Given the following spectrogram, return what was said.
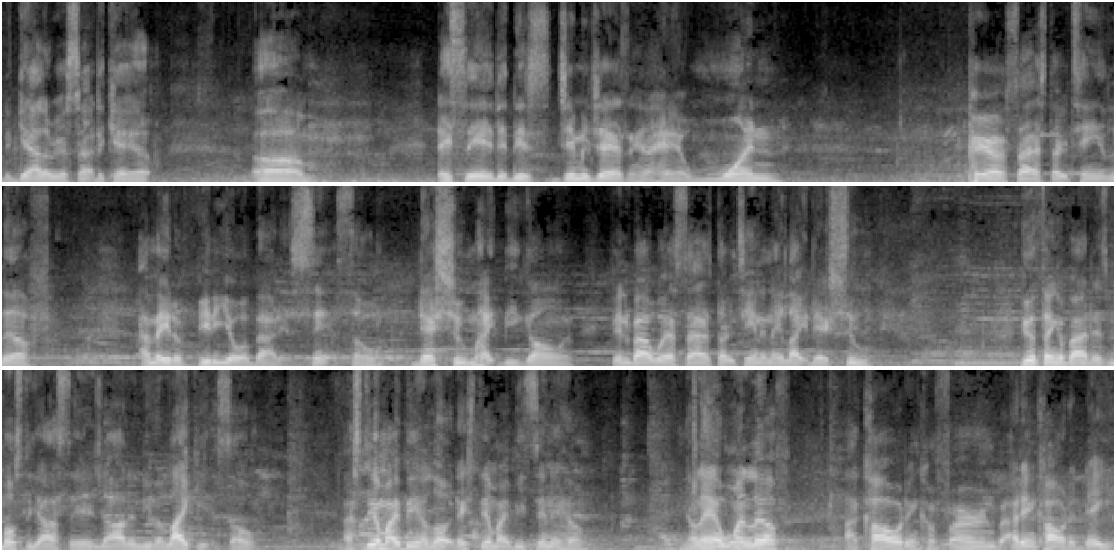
the gallery inside the cab. Um, they said that this Jimmy Jazz in here had one pair of size 13 left. I made a video about it since, so that shoe might be gone. If anybody wears size 13 and they like that shoe, good thing about it is most of y'all said y'all didn't even like it, so I still might be in luck. They still might be sending him. You only had one left. I called and confirmed, but I didn't call today.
